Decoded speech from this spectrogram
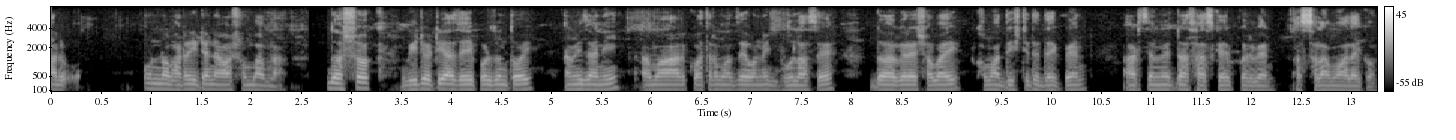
আর অন্য ভাড়াটিটা নেওয়া সম্ভব না। দর্শক, ভিডিওটি আজ এই পর্যন্তই। আমি জানি আমার কথার মাঝে অনেক ভুল আছে। দয়া করে সবাই ক্ষমা দৃষ্টিতে দেখবেন আর চ্যানেলটা সাবস্ক্রাইব করবেন। আসসালামু আলাইকুম।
